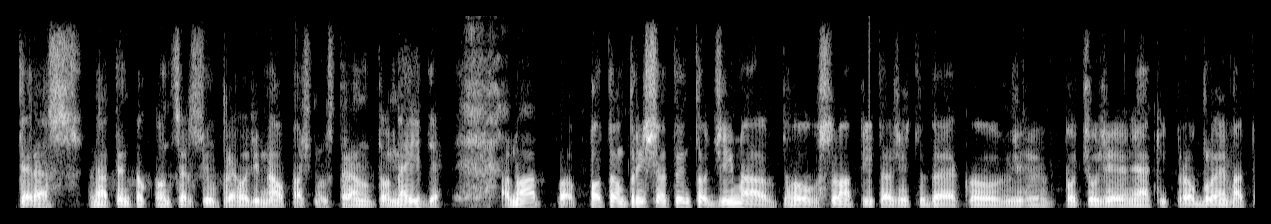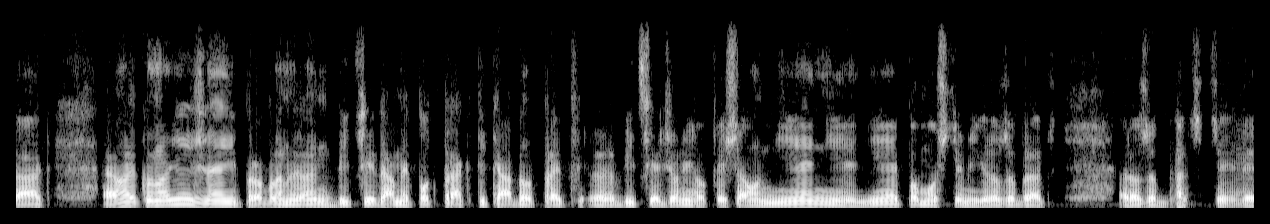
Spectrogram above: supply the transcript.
teraz na tento koncert si ju prehodím na opačnú stranu to nejde. No a potom prišiel tento Jim a ho som ma pýtal, že teda ako, že počul, že je nejaký problém a tak. A on ako, no nič, není problém, len bicie dáme pod praktikábel pred e, bicie Johnnyho Keša. On nie, nie, nie, pomôžte mi rozobrať, rozobrať tie e,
